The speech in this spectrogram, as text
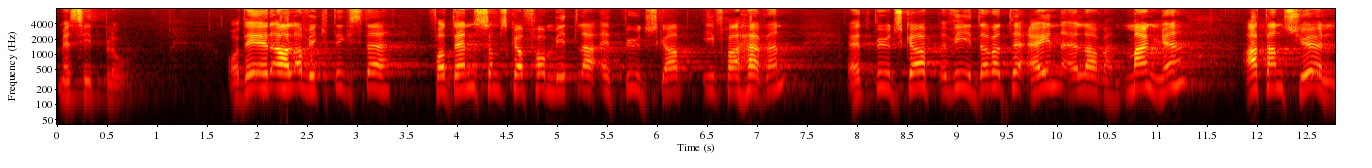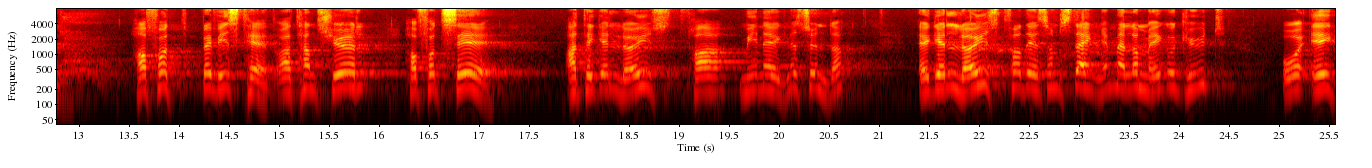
med sitt blod. Og Det er det aller viktigste for den som skal formidle et budskap ifra Herren, et budskap videre til en eller mange, at han sjøl har fått bevissthet, og at han sjøl har fått se at jeg er løst fra mine egne synder. Jeg er løst fra det som stenger mellom meg og Gud, og jeg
